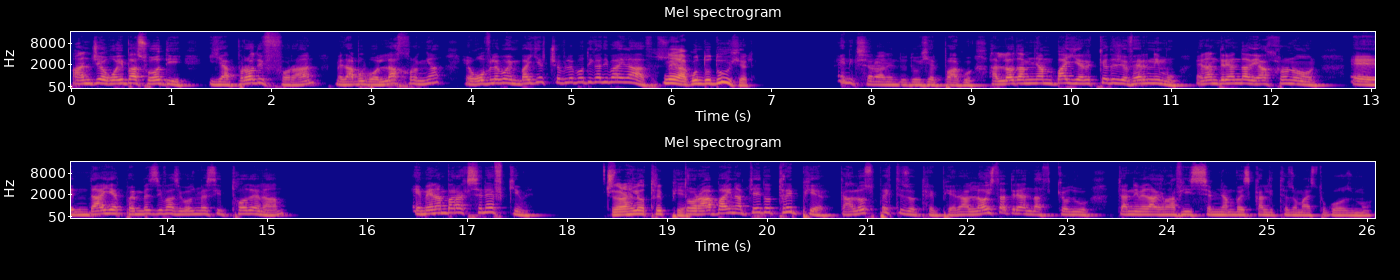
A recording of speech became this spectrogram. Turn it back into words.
Αν και εγώ είπα σου ότι για πρώτη φορά μετά από πολλά χρόνια εγώ βλέπω την Bayer και βλέπω ότι κάτι πάει λάθος. Ναι, ακούν τον Τούχελ. Δεν ξέρω αν είναι το Τούχελ που ακούν. Αλλά όταν μια Bayer έρχεται και φέρνει μου έναν 32χρονο ε, Ντάγερ που έμπαιζε βασικός μες στη Tottenham εμένα παραξενεύκει με. Και τώρα λέει ο Τρίπιερ. Τώρα πάει να πιάει το Trippier. Καλός παίκτης ο Trippier, αλλά όχι στα 32 του πιάνει μεταγραφή σε μια από τις καλύτερες ομάδες του κόσμου.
